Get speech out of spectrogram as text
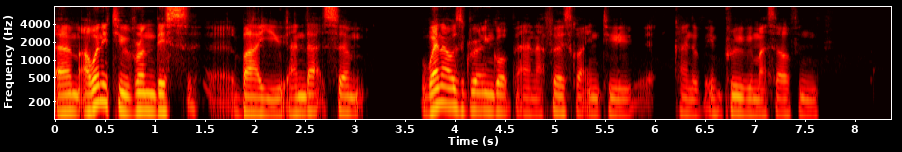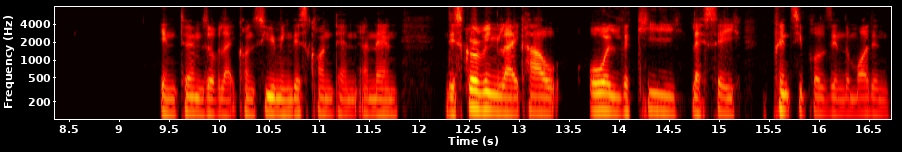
um, I wanted to run this uh, by you, and that's um, when I was growing up and I first got into kind of improving myself and in terms of like consuming this content and then discovering like how all the key, let's say, principles in the modern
